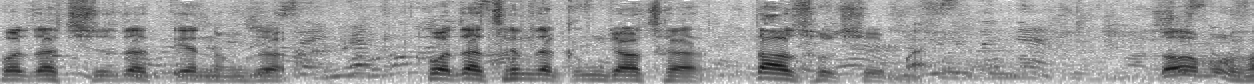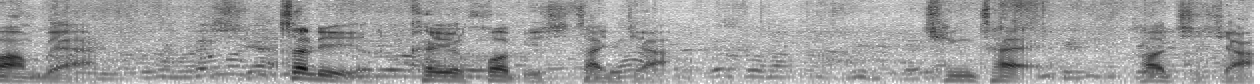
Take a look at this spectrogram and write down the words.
或者骑着电动车，或者乘着公交车到处去买，多不方便。这里可以货比三家。青菜好几家，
